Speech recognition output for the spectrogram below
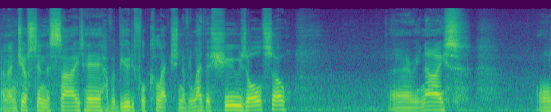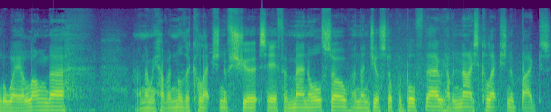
And then just in the side here, have a beautiful collection of leather shoes also. Very nice. All the way along there. And then we have another collection of shirts here for men also. And then just up above there, we have a nice collection of bags.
